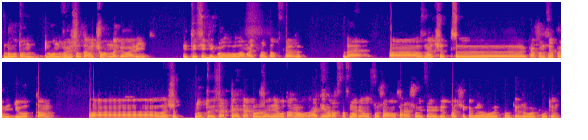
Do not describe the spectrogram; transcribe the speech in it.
ну вот он, он вышел там, что он наговорит, и ты сиди голову ломать, что он там скажет, да? А, значит, э, как он себя поведет там, а, значит, ну, то есть опять окружение, вот оно, один раз посмотрел, слушай, а он хорошо себя ведет, почти как живой Путин, живой Путин.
